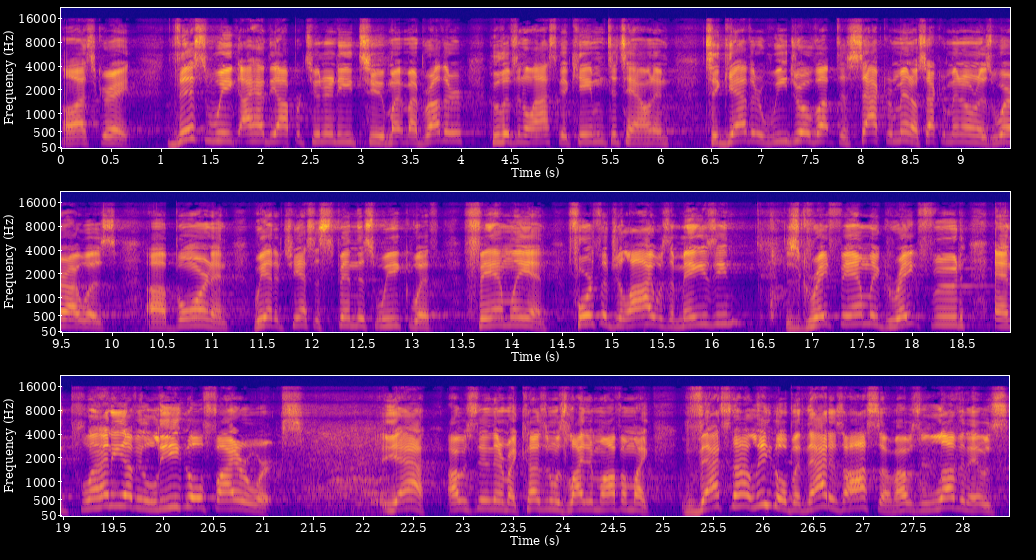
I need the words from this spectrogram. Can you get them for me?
Oh, that's great. This week, I had the opportunity to, my, my brother who lives in Alaska came to town, and together we drove up to Sacramento. Sacramento is where I was uh, born, and we had a chance to spend this week with family. And 4th of July was amazing. There's great family, great food, and plenty of illegal fireworks. Yeah, I was sitting there, my cousin was lighting them off. I'm like, that's not legal, but that is awesome. I was loving it. It was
